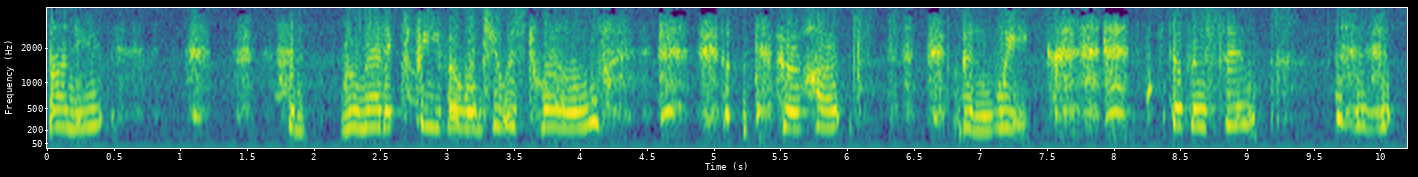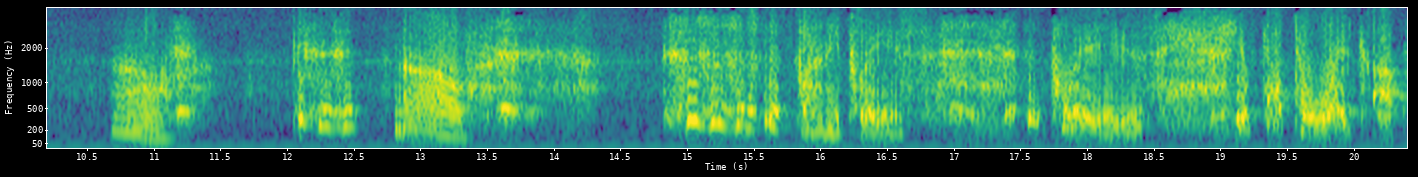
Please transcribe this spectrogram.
Bonnie had rheumatic fever when she was 12. Her heart's been weak ever since. Oh. No. Barney, please. Please. You've got to wake up.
